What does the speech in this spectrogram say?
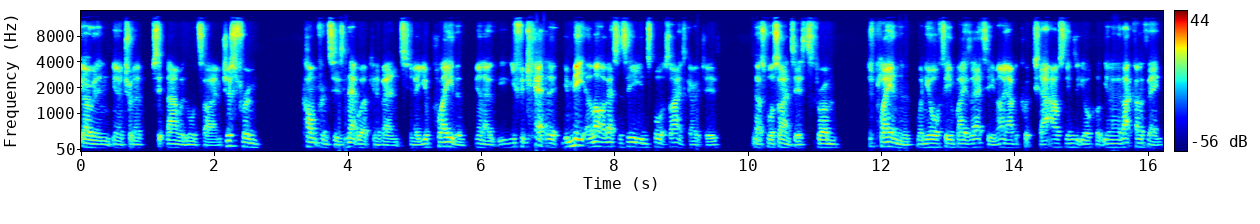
going and you know trying to sit down with them all the time just from conferences, networking events, you know, you play them, you know, you forget that you meet a lot of S&C and sports science coaches, know, sports scientists from just playing them when your team plays their team. I have a quick chat. How's things at your club? You know that kind of thing.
